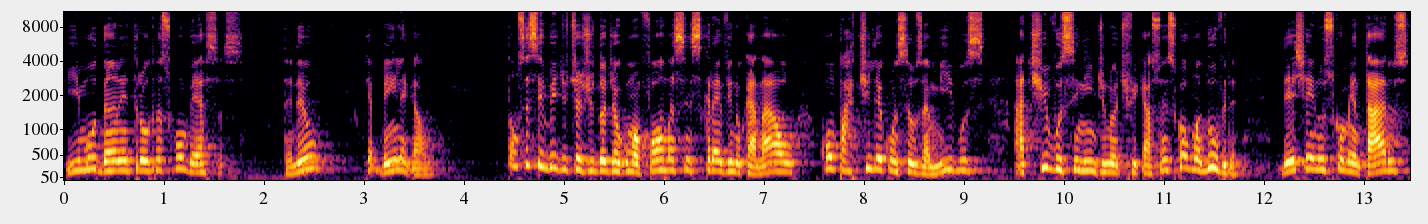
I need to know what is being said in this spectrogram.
e mudando entre outras conversas, entendeu? Que é bem legal. Então, se esse vídeo te ajudou de alguma forma, se inscreve no canal, compartilha com seus amigos, ativa o sininho de notificações. Com alguma dúvida, deixa aí nos comentários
